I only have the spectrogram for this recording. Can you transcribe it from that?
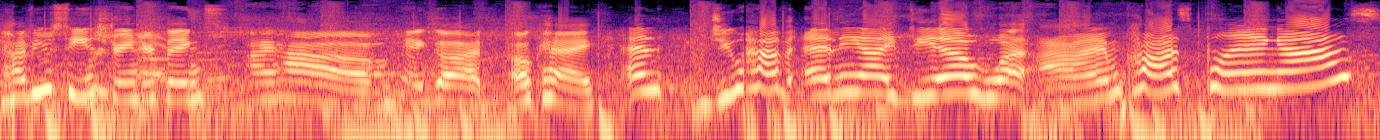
Have you seen Stranger Things? I have. Okay, good. Okay. And do you have any idea what I'm cosplaying as?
